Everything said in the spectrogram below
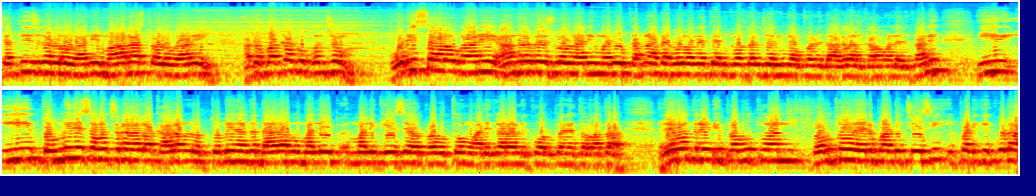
ఛత్తీస్గఢ్లో కానీ మహారాష్ట్రలో కానీ అటు పక్కకు కొంచెం ఒడిస్సాలో కానీ ఆంధ్రప్రదేశ్లో కానీ మరియు కర్ణాటకలోనైతే ఎన్కౌంటర్లు జరిగినటువంటి దాఖలాలు కనబడలేదు కానీ ఈ ఈ తొమ్మిది సంవత్సరాల కాలంలో తొమ్మిది అంటే దాదాపు మళ్ళీ మళ్ళీ కేసీఆర్ ప్రభుత్వం అధికారాన్ని కోల్పోయిన తర్వాత రేవంత్ రెడ్డి ప్రభుత్వాన్ని ప్రభుత్వం ఏర్పాటు చేసి ఇప్పటికీ కూడా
